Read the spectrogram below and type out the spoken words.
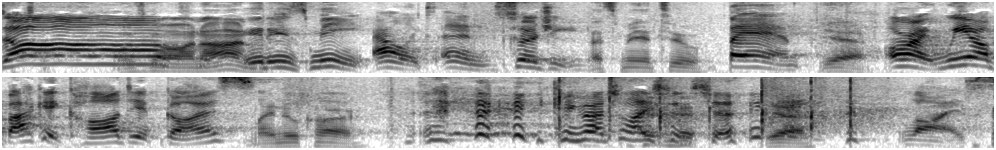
up? What's going on? It is me, Alex, and Sergi. That's me too. Bam. Yeah. All right, we are back at Car Dip, guys. My new car. Congratulations, Shirley. Yeah. Lies.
